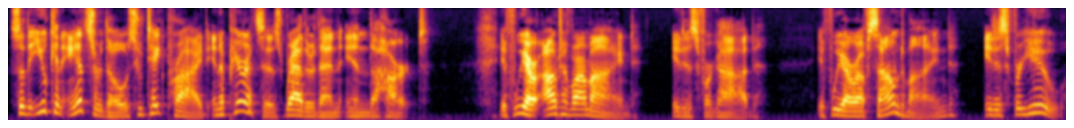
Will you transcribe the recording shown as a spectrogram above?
so that you can answer those who take pride in appearances rather than in the heart. If we are out of our mind, it is for God. If we are of sound mind, it is for you.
